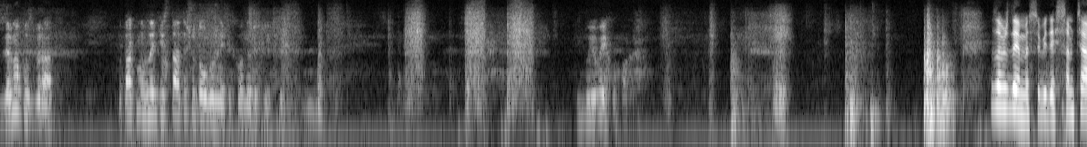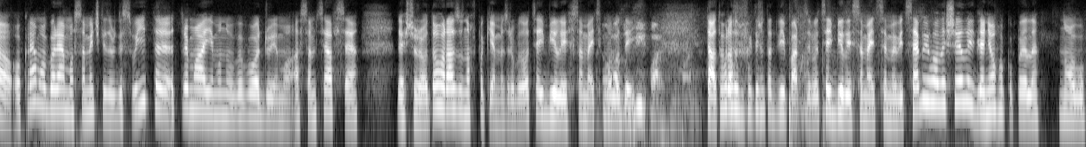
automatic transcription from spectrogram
зерно позбирати, то так могли дістати, що довго не підходили до клітки. Бойовий хлопак. Завжди ми собі десь самця окремо беремо, самички завжди свої тримаємо, ну, виводжуємо, а самця все десь чужого. Того разу навпаки ми зробили. Оцей білий самець Того разу молодий. Дві партії має. Так, того разу фактично та дві партії. зробили. Цей білий самець це ми від себе його лишили, і для нього купили нову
